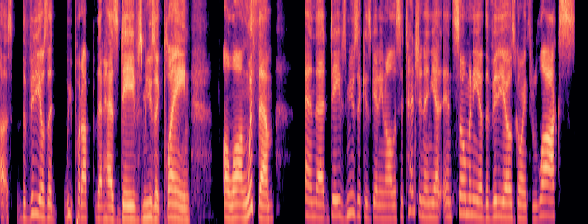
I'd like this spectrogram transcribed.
us, the videos that we put up that has Dave's music playing along with them and that Dave's music is getting all this attention and yet in so many of the videos going through locks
